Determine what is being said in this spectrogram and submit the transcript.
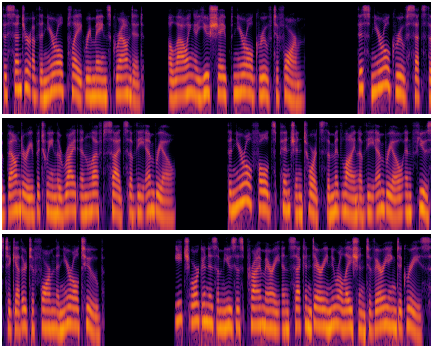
The center of the neural plate remains grounded, allowing a U-shaped neural groove to form. This neural groove sets the boundary between the right and left sides of the embryo. The neural folds pinch in towards the midline of the embryo and fuse together to form the neural tube. Each organism uses primary and secondary neurulation to varying degrees.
